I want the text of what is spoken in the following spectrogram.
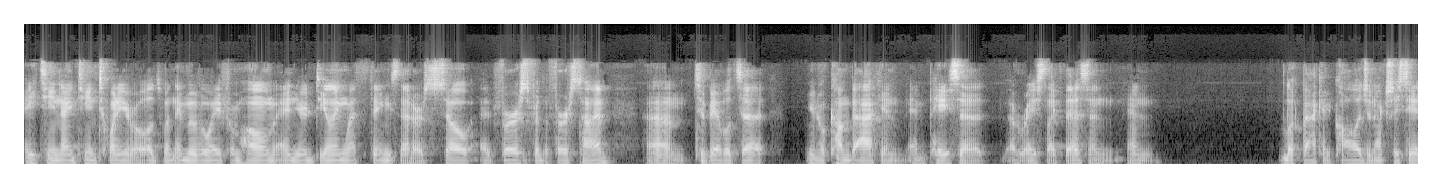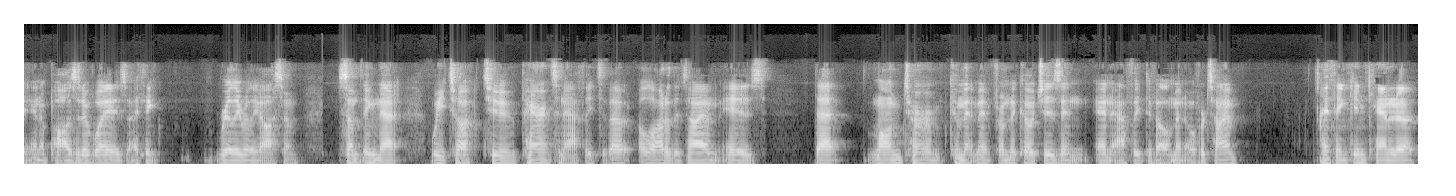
18, 19, 20 year olds when they move away from home and you're dealing with things that are so adverse for the first time um, to be able to, you know, come back and, and pace a, a race like this and, and look back at college and actually see it in a positive way is, I think, really, really awesome. Something that we talk to parents and athletes about a lot of the time is that long term commitment from the coaches and, and athlete development over time. I think in Canada,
